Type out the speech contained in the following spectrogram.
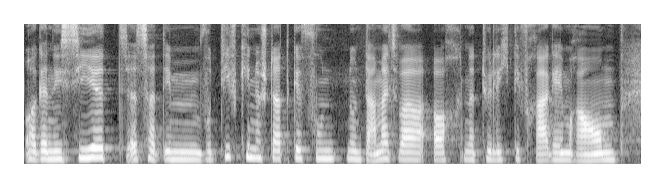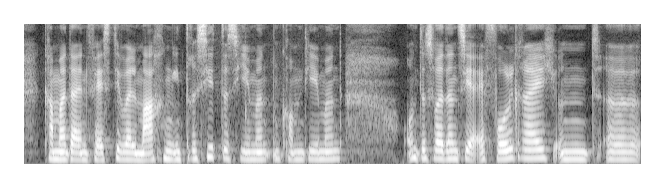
organisiert. Es hat im Votivkino stattgefunden und damals war auch natürlich die Frage im Raum, kann man da ein Festival machen, interessiert das jemanden, kommt jemand? Und das war dann sehr erfolgreich und äh,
